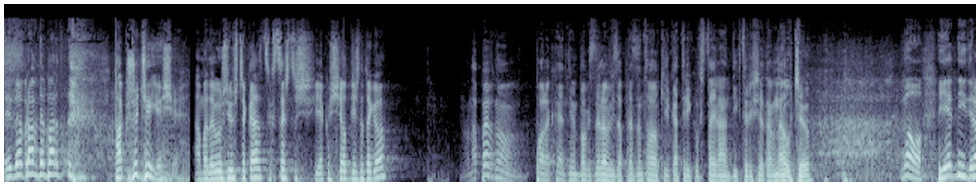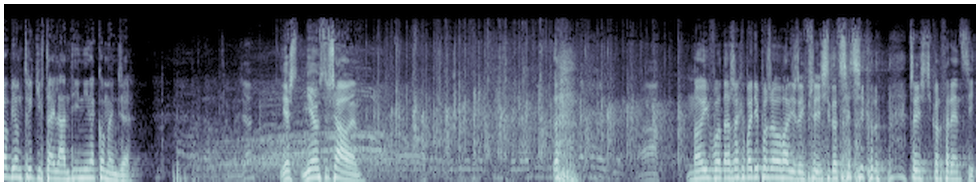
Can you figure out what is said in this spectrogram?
E, naprawdę bardzo... Także dzieje się. Amadeusz już czeka? Chcesz coś jakoś się odnieść do tego? No na pewno Polek chętnie Boxdelowi zaprezentował kilka trików z Tajlandii, których się tam nauczył. No, jedni robią triki w Tajlandii, inni na komendzie. Jeszcze nie usłyszałem. No i włodarze chyba nie pożałowali, że ich przenieśli do trzeciej kon- części konferencji.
